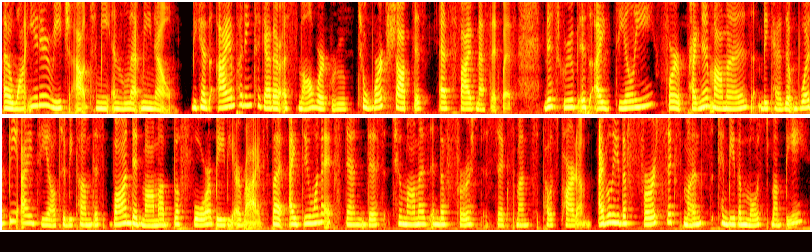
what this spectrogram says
I want you to reach out to me and let me know because I am putting together a small work group to workshop this S5 method with. This group is ideally for pregnant mamas because it would be ideal to become this bonded mama before baby arrives. But I do want to extend this to mamas in the first six months postpartum. I believe the first six months can be the most bumpy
